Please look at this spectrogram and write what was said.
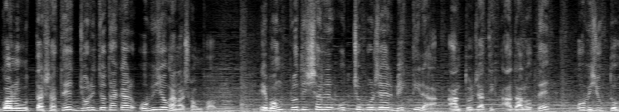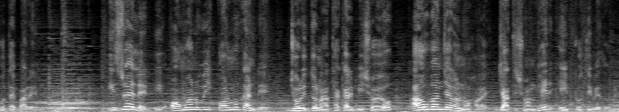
গণহত্যার সাথে জড়িত থাকার অভিযোগ আনা সম্ভব এবং প্রতিষ্ঠানের উচ্চ পর্যায়ের ব্যক্তিরা আন্তর্জাতিক আদালতে অভিযুক্ত হতে পারেন। ইসরায়েলের এই অমানবিক কর্মকাণ্ডে জড়িত না থাকার বিষয়েও আহ্বান জানানো হয় জাতিসংঘের এই প্রতিবেদনে।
